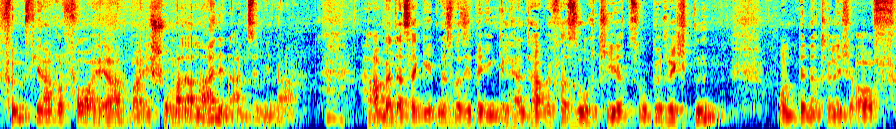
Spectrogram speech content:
Fünf Jahre vorher war ich schon mal allein in einem Seminar. Habe das Ergebnis, was ich bei Ihnen gelernt habe, versucht hier zu berichten und bin natürlich auf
